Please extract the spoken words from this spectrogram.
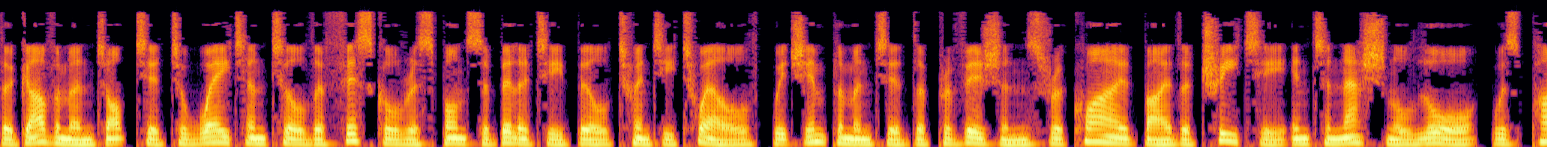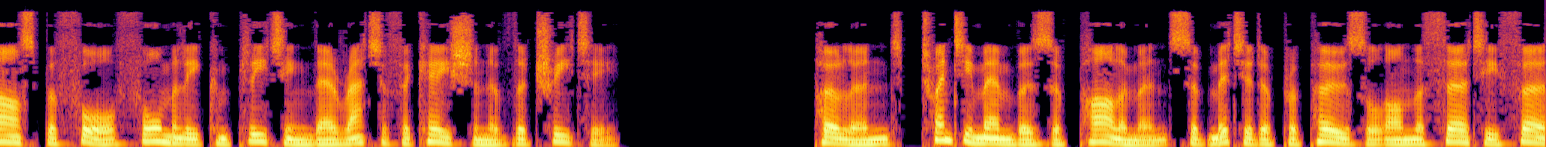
the government opted to wait until the Fiscal Responsibility Bill 2012, which implemented the provisions required by the treaty into national law, was passed before formally completing their ratification of the treaty. Poland, 20 members of parliament submitted a proposal on 31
